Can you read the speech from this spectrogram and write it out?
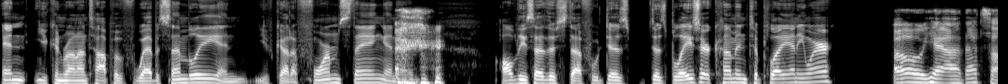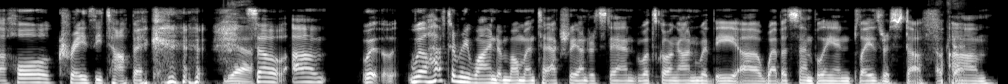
And you can run on top of WebAssembly and you've got a forms thing and a, all these other stuff. Does does Blazor come into play anywhere? Oh yeah, that's a whole crazy topic. Yeah. So, um, we- we'll have to rewind a moment to actually understand what's going on with the uh, WebAssembly and Blazor stuff. Okay. Um,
